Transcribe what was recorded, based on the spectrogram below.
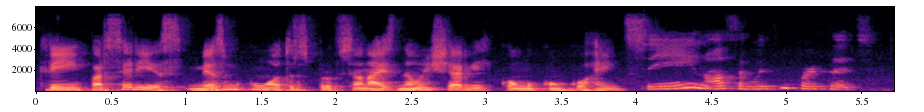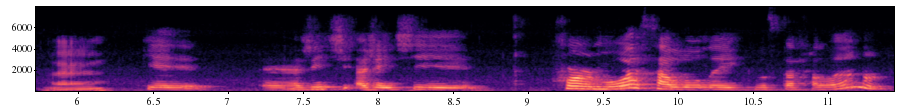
Criem parcerias, mesmo com outros profissionais, não enxergue como concorrentes. Sim, nossa, é muito importante. É, Porque é, a, gente, a gente formou essa aluna aí que você está falando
